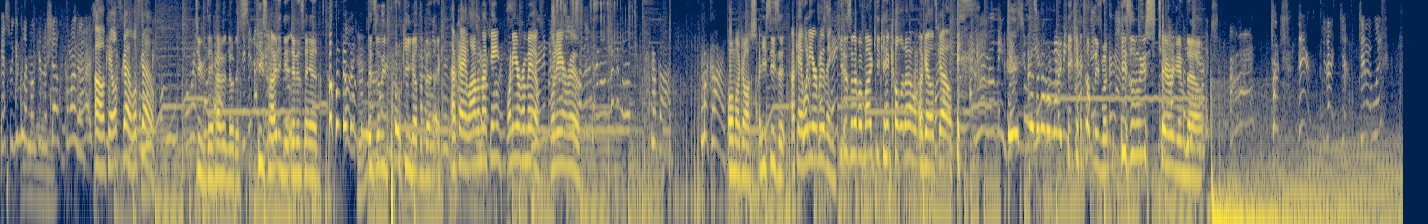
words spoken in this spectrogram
Yes, we can play Monkey on the Shelf. Come on, guys. Oh, okay, let's go, let's go. Dude, they haven't noticed. He's hiding it in his hand. Oh, It's only poking out the back. Okay, Lava Monkey, what do you remove? What do you remove? Oh my god. Oh my god. Oh my gosh, he sees it. Okay, what are you removing? He doesn't have a mic, he can't call it out. Okay, let's go. Are another removing He Jason? doesn't have a mic, he can't tell anybody. He's literally staring him down. Touch there. Did I did, did I win?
